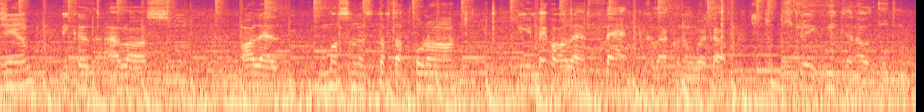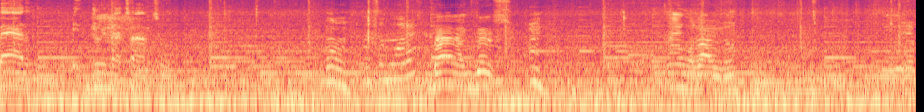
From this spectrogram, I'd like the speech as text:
gym because I lost all that muscle and stuff I put on, getting back all that fat because I couldn't work out for two straight weeks and I was eating bad during that time too. Mm, Want some water? bad like this. Mm. I ain't gonna lie to you. Yeah,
